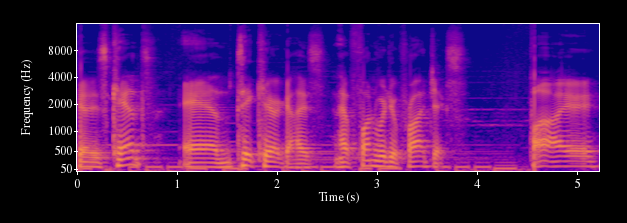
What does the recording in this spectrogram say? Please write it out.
Here is Kent and take care guys and have fun with your projects. Bye.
